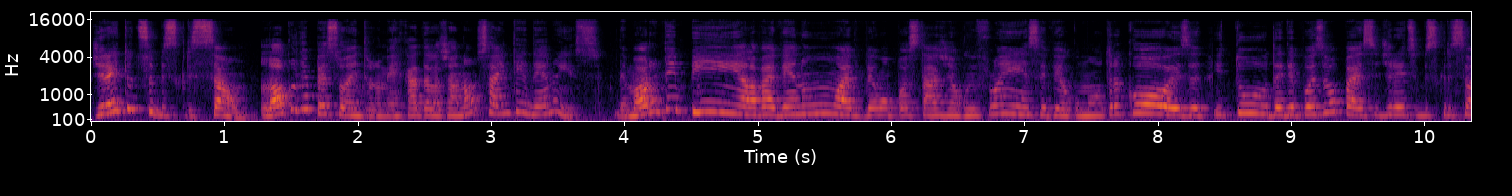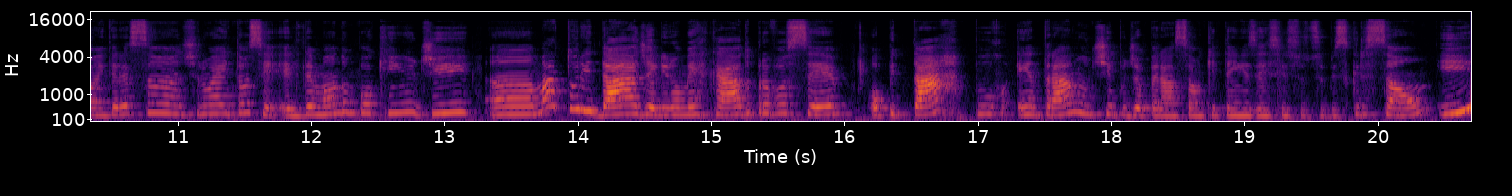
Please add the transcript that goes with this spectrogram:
direito de subscrição, logo que a pessoa entra no mercado, ela já não sai entendendo isso. Demora um tempinho, ela vai vendo um, vai ver uma postagem de alguma influência, ver alguma outra coisa e tudo, aí depois, opa, esse direito de subscrição é interessante, não é? Então, assim, ele demanda um pouquinho de uh, maturidade ali no mercado para você optar por entrar num tipo de operação que tem exercício de subscrição. E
